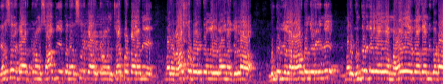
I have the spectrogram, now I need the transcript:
నిరసన కార్యక్రమం శాంతియుత నిరసన కార్యక్రమం చేపట్టాలని మరి రాష్ట్ర పర్యటనలో ఈ రోజున జిల్లా గుంటూరు జిల్లా రావడం జరిగింది. మరి గుంటూరు జిల్లాలో మహిళా విభాగాన్ని కూడా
